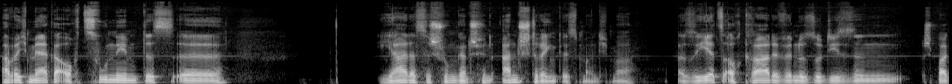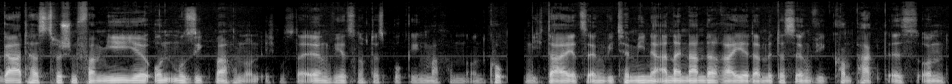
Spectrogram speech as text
Aber ich merke auch zunehmend, dass äh, ja, dass es schon ganz schön anstrengend ist manchmal. Also jetzt auch gerade, wenn du so diesen Spagat hast zwischen Familie und Musik machen und ich muss da irgendwie jetzt noch das Booking machen und gucken, ich da jetzt irgendwie Termine aneinanderreihe, damit das irgendwie kompakt ist und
